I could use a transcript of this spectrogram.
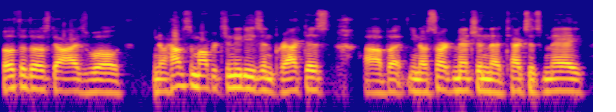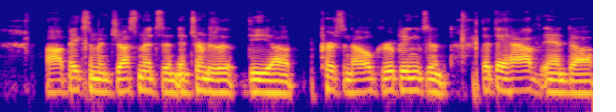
Both of those guys will you know, have some opportunities in practice. Uh, but you know, Sark mentioned that Texas may uh, make some adjustments in, in terms of the uh, personnel groupings and that they have, and um,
